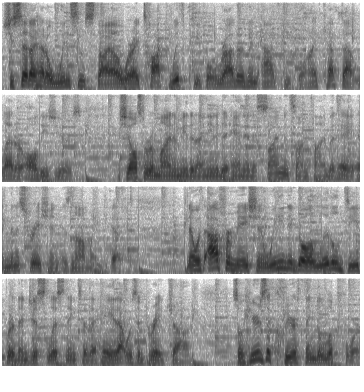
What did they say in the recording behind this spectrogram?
She said I had a winsome style where I talked with people rather than at people, and I kept that letter all these years. She also reminded me that I needed to hand in assignments on time, but hey, administration is not my gift. Now, with affirmation, we need to go a little deeper than just listening to the, hey, that was a great job. So here's a clear thing to look for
